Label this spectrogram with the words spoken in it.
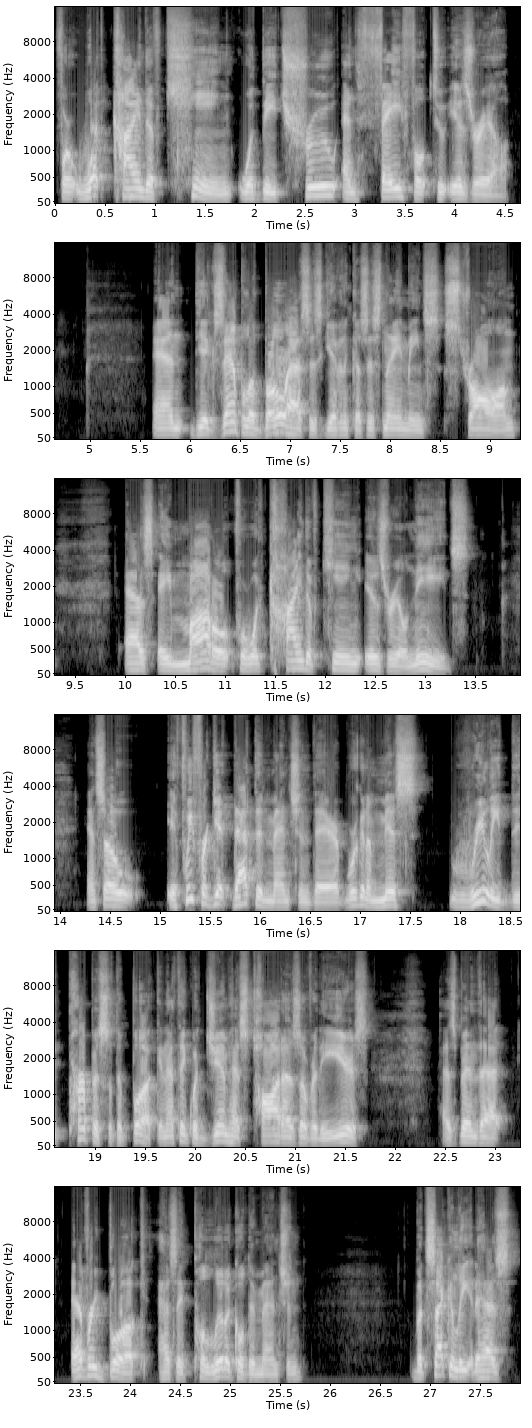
for what kind of king would be true and faithful to Israel. And the example of Boaz is given because his name means strong as a model for what kind of king Israel needs. And so if we forget that dimension there, we're going to miss really the purpose of the book. And I think what Jim has taught us over the years has been that every book has a political dimension, but secondly, it has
